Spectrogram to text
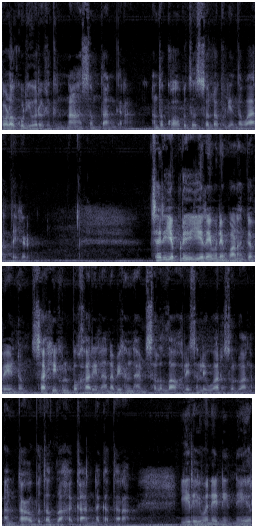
தொழக்கூடியவர்களுக்கு நாசம் தான்கிறான் அந்த கோபத்தை சொல்லக்கூடிய அந்த வார்த்தைகள் சரி எப்படி இறைவனை வணங்க வேண்டும்? சஹிகுல் புகாரில நபிகள் நாயம் சல்லாஹ் அலைஹி இவ்வாறு சொல்லுவாங்க அந்த அபுத் அல்லாஹ கான்ன கத்தரா இறைவனை நீ நேர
